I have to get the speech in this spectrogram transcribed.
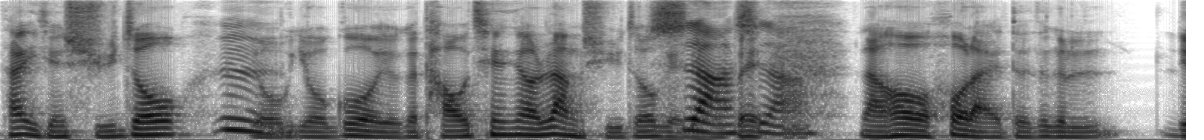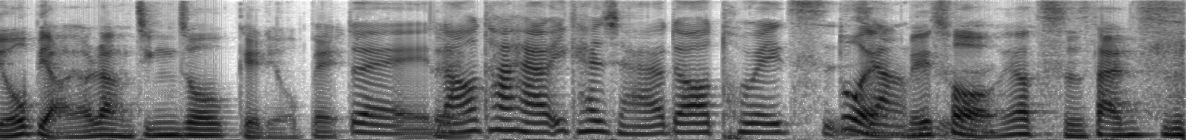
他以前徐州有、嗯、有过有个陶谦要让徐州给刘备，是啊是啊，然后后来的这个。刘表要让荆州给刘备，对，然后他还要一开始还要都要推辞，对，没错，要辞三次，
